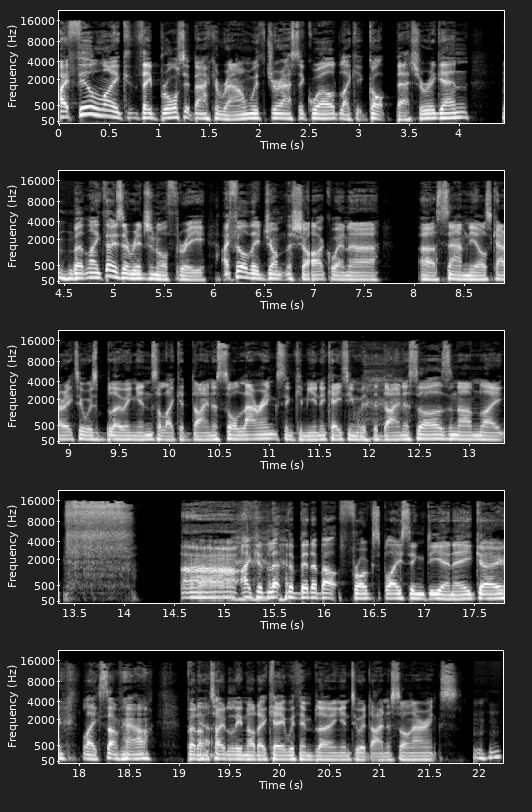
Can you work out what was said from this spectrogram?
I feel like they brought it back around with Jurassic World. Like it got better again. Mhm. But like those original three, I feel they jumped the shark when uh, uh, Sam Neill's character was blowing into like a dinosaur larynx and communicating with the dinosaurs, and I'm like. Uh, I could let the bit about frog splicing DNA go, like somehow, but I'm totally not okay with him blowing into a dinosaur larynx. Mhm.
